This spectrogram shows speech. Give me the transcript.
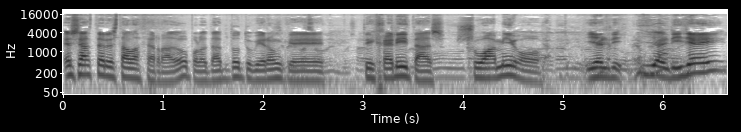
ese after estaba cerrado, por lo tanto tuvieron que Tijeritas, su amigo y el, y el DJ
